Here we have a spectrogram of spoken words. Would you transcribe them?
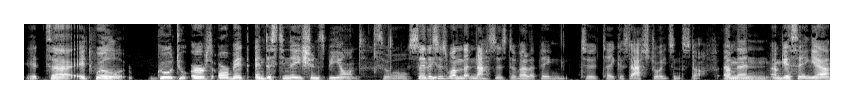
it uh, it will go to Earth orbit and destinations beyond. So So this is one that NASA's developing to take us to asteroids and stuff. And I'm, then I'm guessing, yeah.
